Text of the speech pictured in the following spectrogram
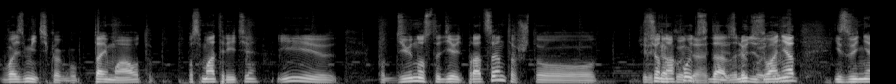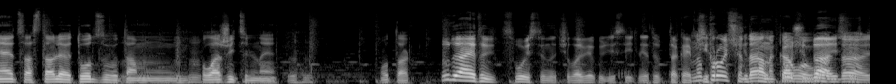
возьмите как бы тайм-аут, посмотрите и вот 99% что Через все какой, находится, да, да, люди звонят, извиняются, оставляют отзывы там мгм. положительные, Мгм. вот так. Ну да, это свойственно человеку, действительно. Это такая Ну, псих- проще, да, на проще, кого, да, вот, да,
